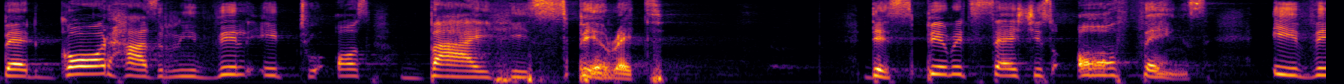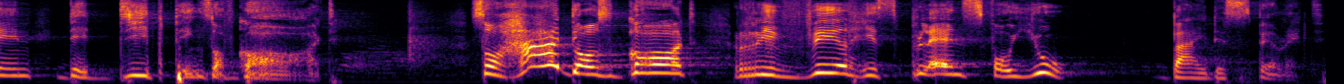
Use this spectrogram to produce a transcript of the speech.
But God has revealed it to us by His Spirit. The Spirit searches all things, even the deep things of God. So, how does God reveal His plans for you? By the Spirit.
